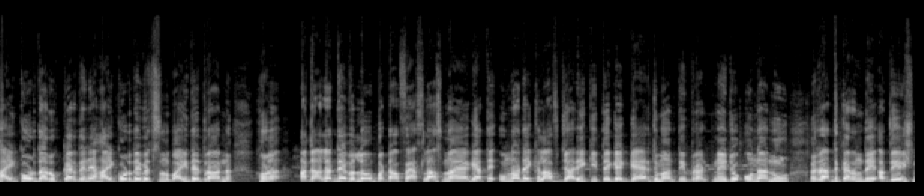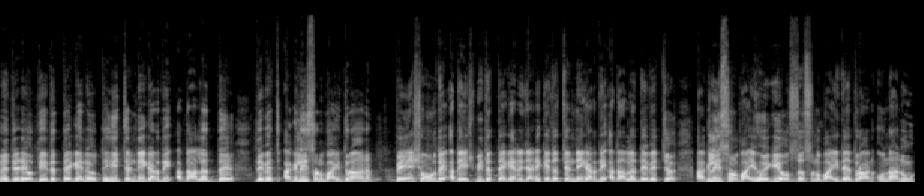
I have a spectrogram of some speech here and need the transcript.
ਹਾਈ ਕੋਰਟ ਦਾ ਰੁਖ ਕਰਦੇ ਨੇ। ਹਾਈ ਕੋਰਟ ਦੇ ਵਿੱਚ ਸੁਣਵਾਈ ਦੇ ਦੌਰਾਨ ਹੁਣ ਅਦਾਲਤ ਦੇ ਵੱਲੋਂ ਵੱਡਾ ਫੈਸਲਾ ਸੁਣਾਇਆ ਗਿਆ ਤੇ ਉਹਨਾਂ ਦੇ ਖਿਲਾਫ ਜਾਰੀ ਕੀਤੇ ਗਏ ਗੈਰ ਜ਼ਮਾਨਤੀ ਵਾਰੰਟ ਨੇ ਜੋ ਉਹਨਾਂ ਨੂੰ ਰੱਦ ਕਰਨ ਦੇ ਆਦੇਸ਼ ਨੇ ਜਿਹੜੇ ਉਹ ਦੇ ਦਿੱਤੇ ਗਏ ਨੇ, ਉੱਥੇ ਹੀ ਚੰਡੀਗੜ੍ਹ ਦੀ ਅਦਾਲਤ ਦੇ ਦੇ ਵਿੱਚ ਅਗਲੀ ਸੁਣਵਾਈ ਦੌਰਾਨ ਪੇਸ਼ ਹੋਣ ਦੇ ਆਦੇਸ਼ ਵੀ ਦਿੱਤੇ ਗਏ ਨੇ। ਯਾਨੀ ਕਿ ਜੋ ਚੰਡੀਗੜ੍ਹ ਦੀ ਅਦਾਲਤ ਦੇ ਵਿੱਚ ਅਗਲੀ ਸੁਣਵਾਈ ਹੋਏਗੀ, ਉਸ ਸੁਣਵਾਈ ਦੇ ਦੌਰਾਨ ਉਹਨਾਂ ਨੂੰ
